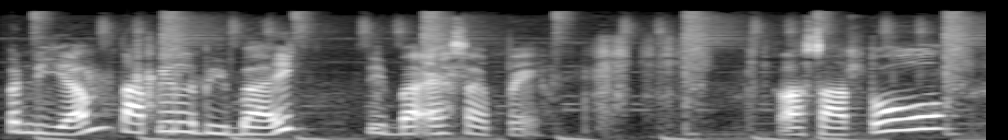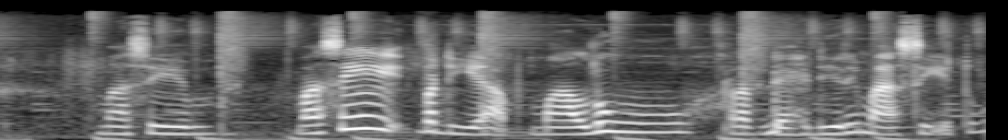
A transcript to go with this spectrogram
pendiam tapi lebih baik tiba SMP kelas 1 masih masih pendiam, malu, rendah diri masih itu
